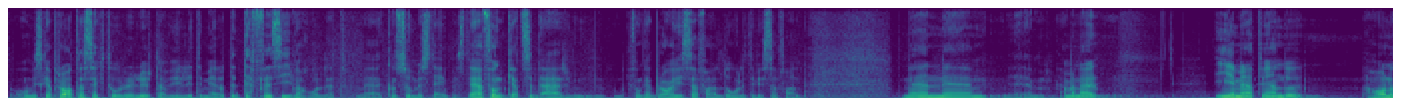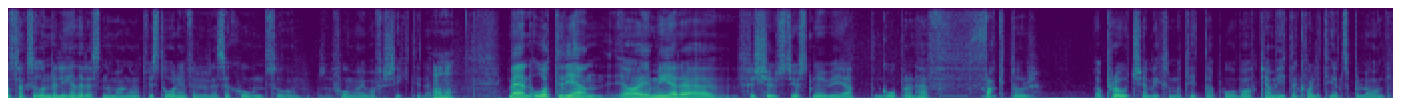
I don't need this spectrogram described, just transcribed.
om vi ska prata sektorer lutar vi lite mer åt det defensiva hållet med consumer staples. Det har funkat sådär, funkat bra i vissa fall, dåligt i vissa fall. Men eh, eh jag menar i och med att vi ändå har någon slags underliggande resonemang om att vi står inför en recession så, så får man ju vara försiktig där. Mm. Men återigen, jag är mer förtjust just nu i att gå på den här faktor approachen liksom och titta på vad kan vi hitta kvalitetsbolag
